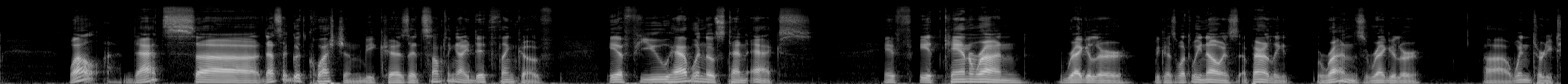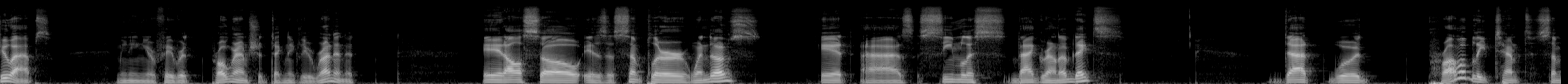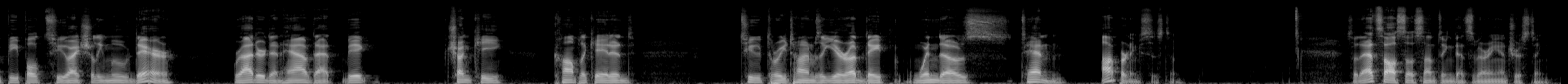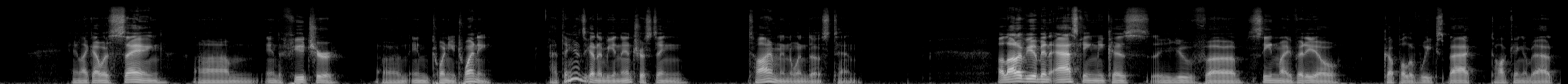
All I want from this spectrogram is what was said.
Well, that's uh, that's a good question because it's something I did think of. If you have Windows 10X, if it can run regular, because what we know is apparently runs regular uh, Win32 apps, meaning your favorite program should technically run in it. It also is a simpler Windows it as seamless background updates. That would probably tempt some people to actually move there rather than have that big, chunky, complicated two, three times a year update Windows 10 operating system. So that's also something that's very interesting. And like I was saying, um, in the future, uh, in 2020, I think it's going to be an interesting time in Windows 10. A lot of you have been asking me because you've uh, seen my video a couple of weeks back talking about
